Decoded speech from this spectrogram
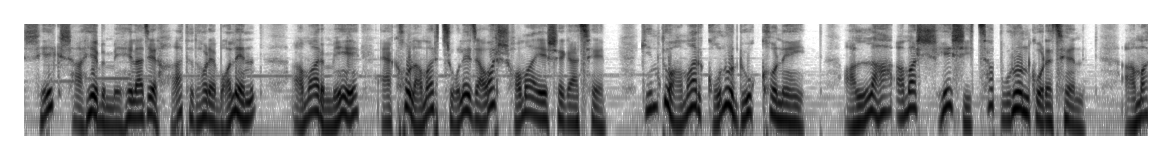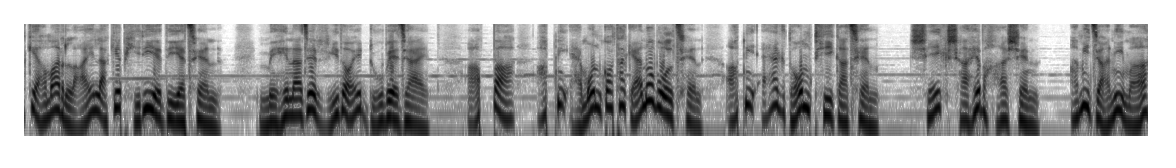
শেখ সাহেব মেহনাজের হাত ধরে বলেন, আমার মেয়ে এখন আমার চলে যাওয়ার সময় এসে গেছে, কিন্তু আমার কোনো দুঃখ নেই। আল্লাহ আমার শেষ ইচ্ছা পূরণ করেছেন, আমাকে আমার লায়লাকে ফিরিয়ে দিয়েছেন। মেহনাজের হৃদয়ে ডুবে যায়। আপ্পা, আপনি এমন কথা কেন বলছেন? আপনি একদম ঠিক আছেন। শেখ সাহেব হাসেন, আমি জানি মা,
